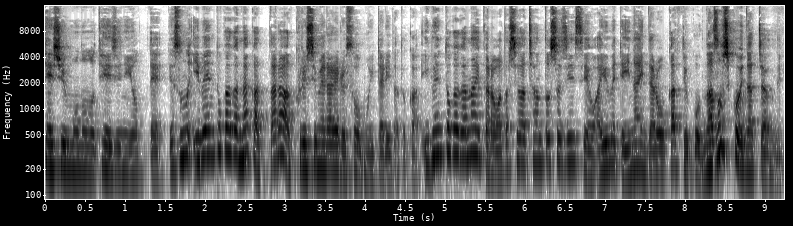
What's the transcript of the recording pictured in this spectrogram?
青春ものの提示によってでそのイベント化がなかったら苦しめられる層もいたりだとかイベント化がないから私はちゃんとした人生を歩めていないんだろうかっていうこう謎思考になっちゃうのね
